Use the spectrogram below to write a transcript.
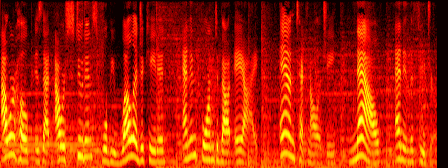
Our hope is that our students will be well educated and informed about AI and technology now and in the future.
